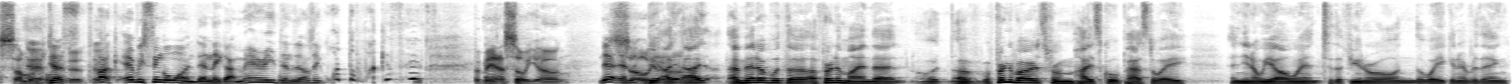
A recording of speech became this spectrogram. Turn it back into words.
Someone Yeah. planned just it. fuck every single one. Then they got married. Then I was like, what the fuck is this? But man, it's so young. Yeah, and- so Dude, young. I, I, I met up with a, a friend of mine that a, a friend of ours from high school passed away, and you know we all went to the funeral and the wake and everything.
